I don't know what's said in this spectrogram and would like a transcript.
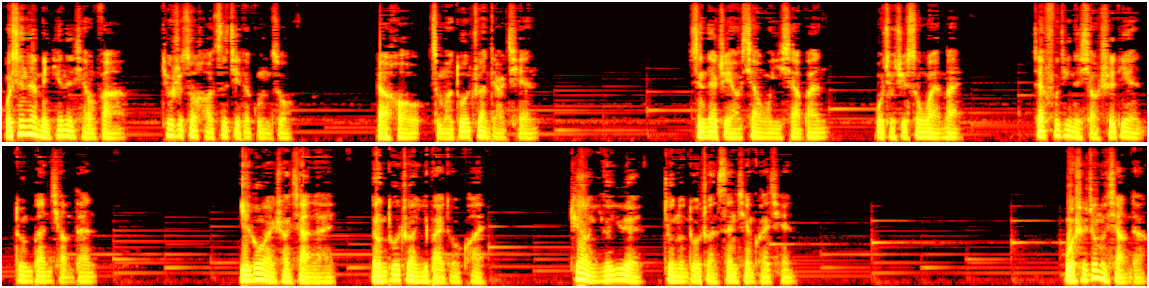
我现在每天的想法就是做好自己的工作，然后怎么多赚点钱。现在只要下午一下班，我就去送外卖，在附近的小吃店蹲班抢单。一个晚上下来能多赚一百多块，这样一个月就能多赚三千块钱。我是这么想的。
